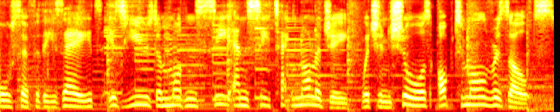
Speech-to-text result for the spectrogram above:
Also for these aids is used a modern CNC technology which ensures optimal results.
